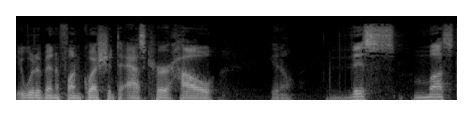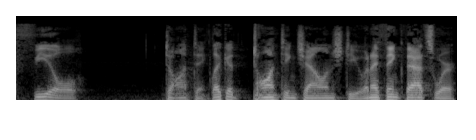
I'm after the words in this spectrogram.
it would have been a fun question to ask her how, you know, this must feel daunting, like a daunting challenge to you. And I think that's where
